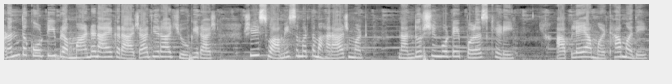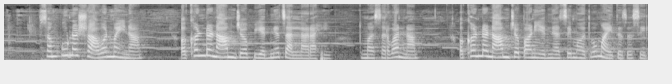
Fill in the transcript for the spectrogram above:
अनंतकोटी ब्रह्मांड नायक राजाधिराज योगीराज श्री स्वामी समर्थ महाराज मठ नांदूर शिंगोटे पळसखेडे आपल्या या मठामध्ये संपूर्ण श्रावण महिना अखंड नाम जप यज्ञ चालणार आहे. तुम्हा सर्वांना अखंड नाम जप आणि यज्ञाचे महत्त्व माहीतच असेल.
